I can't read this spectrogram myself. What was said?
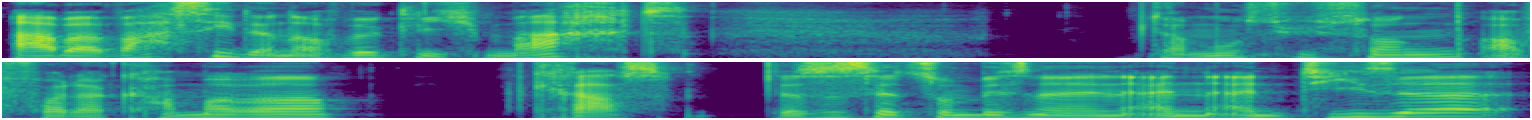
Aber was sie dann auch wirklich macht, da muss ich sagen, auch vor der Kamera, krass. Das ist jetzt so ein bisschen ein, ein, ein Teaser,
